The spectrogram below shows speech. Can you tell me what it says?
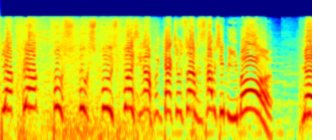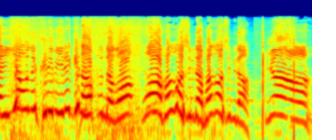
삐약삐약 푹푹푹푹 퍼스각 각쇼 32만 야 이게 오늘 그림이 이렇게 나와본다고? 와 반가웠습니다 반가웠습니다. 이야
